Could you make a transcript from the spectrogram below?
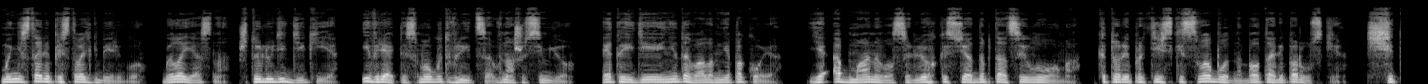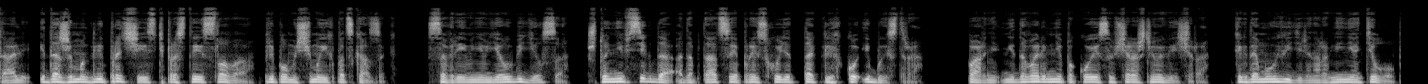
Мы не стали приставать к берегу. Было ясно, что люди дикие и вряд ли смогут влиться в нашу семью. Эта идея не давала мне покоя. Я обманывался легкостью адаптации Луома, которые практически свободно болтали по-русски, считали и даже могли прочесть простые слова при помощи моих подсказок. Со временем я убедился, что не всегда адаптация происходит так легко и быстро. Парни не давали мне покоя со вчерашнего вечера, когда мы увидели на равнине антилоп,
